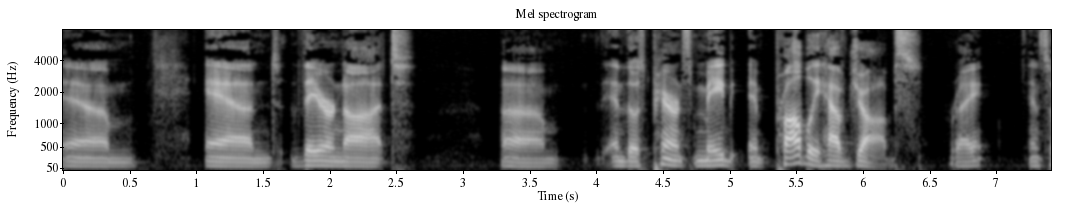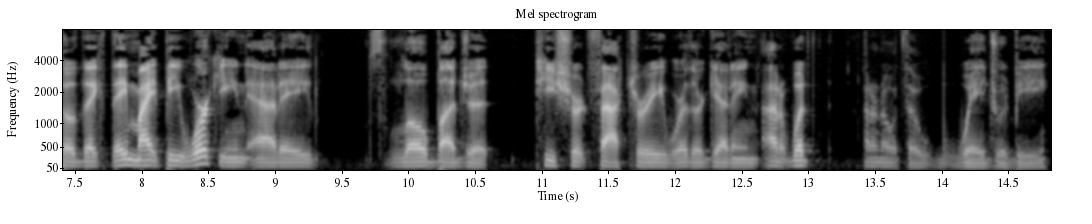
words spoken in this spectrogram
um, and they are not um, and those parents may and probably have jobs, right? And so they they might be working at a low budget T-shirt factory where they're getting I don't what I don't know what the wage would be.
